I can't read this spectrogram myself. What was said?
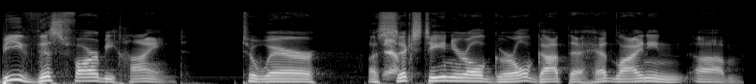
be this far behind to where a 16 year old girl got the headlining um,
